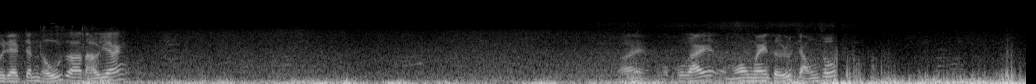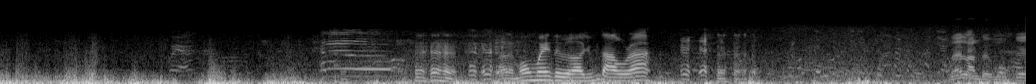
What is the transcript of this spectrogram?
người đẹp tranh thủ tạo dáng. Đấy, một cô gái mon men từ nước trọng xuống. Đó là mon men từ ờ, Vũng Tàu ra. Để làm được một cái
